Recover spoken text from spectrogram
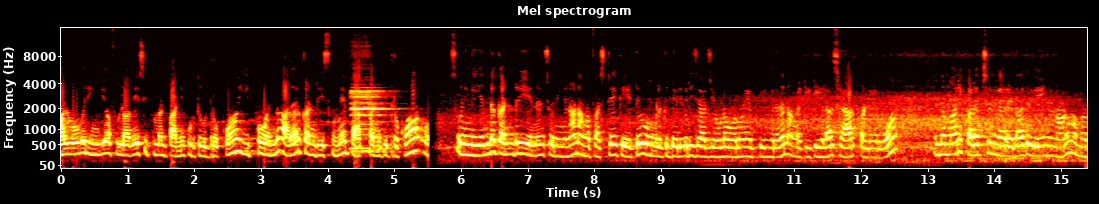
ஆல் ஓவர் இந்தியா ஃபுல்லாகவே ஷிப்மெண்ட் பண்ணி கொடுத்துக்கிட்டு இருக்கோம் இப்போ வந்து அதர் கண்ட்ரீஸ்க்குமே பேக் பண்ணிக்கிட்டு இருக்கோம் ஸோ நீங்கள் எந்த கண்ட்ரி என்னன்னு சொன்னீங்கன்னா நாங்கள் ஃபஸ்ட்டே கேட்டு உங்களுக்கு டெலிவரி சார்ஜ் எவ்வளோ வரும் எப்படிங்கிறத நாங்கள் டீட்டெயிலாக ஷேர் பண்ணிடுவோம் இந்த மாதிரி கலெக்ஷன் வேறு ஏதாவது வேணும்னாலும் நம்ம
